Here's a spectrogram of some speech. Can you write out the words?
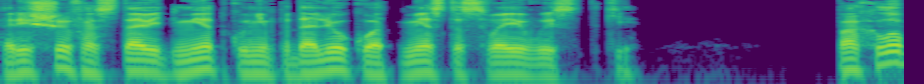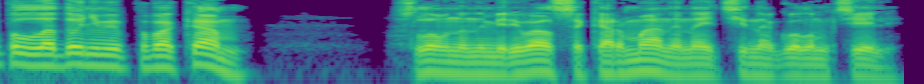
решив оставить метку неподалеку от места своей высадки. Похлопал ладонями по бокам, словно намеревался карманы найти на голом теле.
